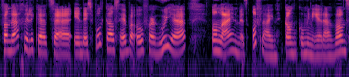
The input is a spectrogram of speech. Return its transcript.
Vandaag wil ik het uh, in deze podcast hebben over hoe je online met offline kan combineren. Want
